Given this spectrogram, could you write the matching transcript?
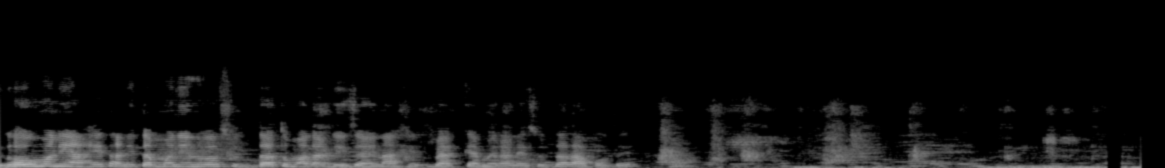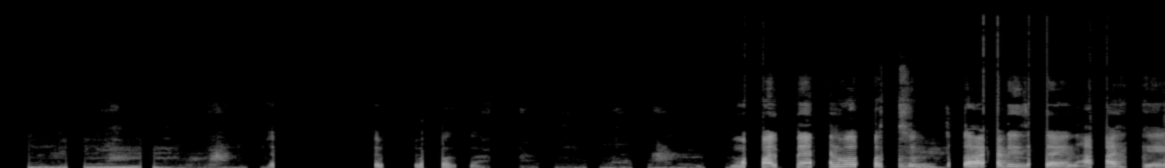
गहू मणी आहेत आणि त्या मणींवर सुद्धा तुम्हाला डिझाईन आहेत. बॅक कॅमेराने सुद्धा दाखवते. मण्यांवर सुद्धा डिझाईन आहे.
